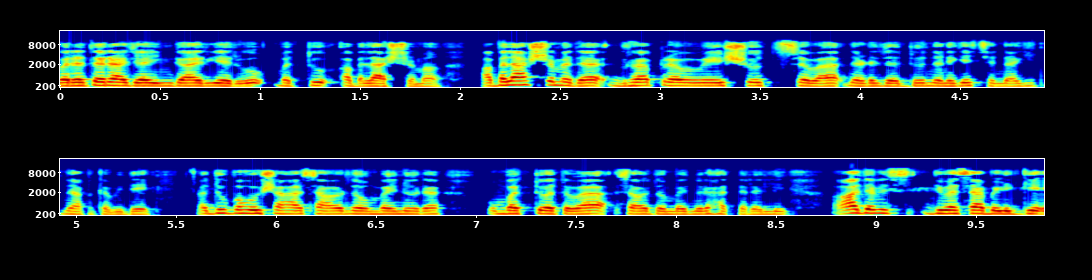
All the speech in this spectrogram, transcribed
ವರದರಾಜ ಇಂಗಾರಿಯರು ಮತ್ತು ಅಬಲಾಶ್ರಮ. ಅಬಲಾಶ್ರಮದ ಗೃಹ ಪ್ರವೇಶೋತ್ಸವ ನಡೆದದ್ದು ನನಗೆ ಚೆನ್ನಾಗಿ ಜ್ಞಾಪಕವಿದೆ. ಅದು ಬಹುಶಃ ಸಾವಿರದ ಒಂಬೈನೂರ ಒಂಬತ್ತು ಅಥವಾ ಸಾವಿರದ ಒಂಬೈನೂರ ಹತ್ತರಲ್ಲಿ. ಆ ದಿವಸ ಬೆಳಿಗ್ಗೆ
